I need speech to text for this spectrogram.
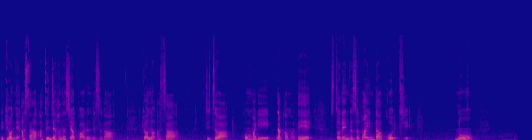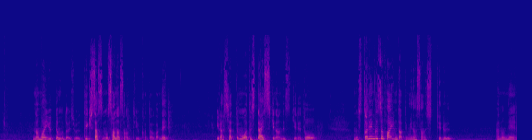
で今日ね朝あ全然話は変わるんですが今日の朝実はこんまり仲間でストレングスファインダーコーチの名前言っても大丈夫？テキサスのサナさんっていう方がねいらっしゃってもう私大好きなんですけれどあのストレングスファインダーって皆さん知ってる？あのね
